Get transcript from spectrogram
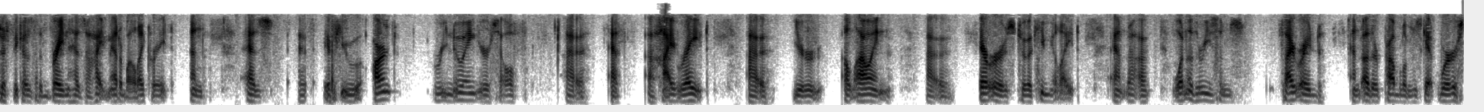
just because the brain has a high metabolic rate. And as if you aren't renewing yourself uh, at a high rate, uh, you're allowing uh, errors to accumulate. And uh, one of the reasons thyroid and other problems get worse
